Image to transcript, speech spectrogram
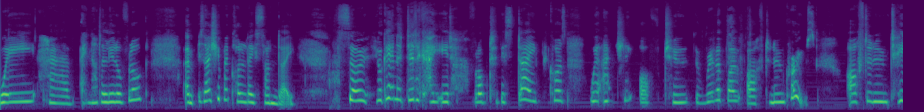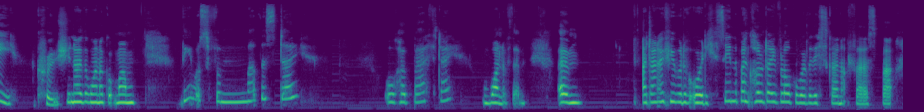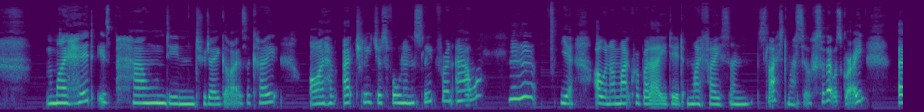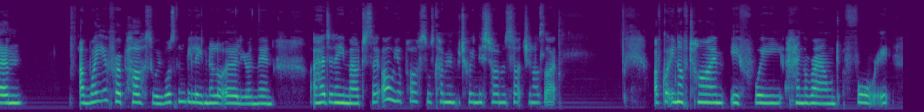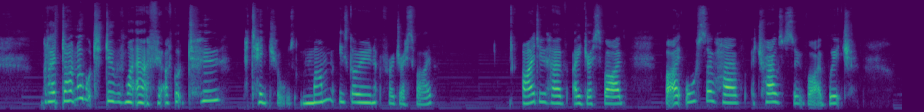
we have another little vlog. Um, it's actually Bank Holiday Sunday. So you're getting a dedicated vlog to this day because we're actually off to the Riverboat afternoon cruise. Afternoon tea cruise. You know the one I got mum, I think it was for Mother's Day or her birthday. One of them. Um, I don't know if you would have already seen the bank holiday vlog or whether this is going up first, but my head is pounding today, guys, okay? I have actually just fallen asleep for an hour. yeah. Oh, and I microbladed my face and sliced myself, so that was great. Um, I'm waiting for a parcel. We was going to be leaving a lot earlier, and then I had an email to say, oh, your parcel's coming between this time and such, and I was like, I've got enough time if we hang around for it, but I don't know what to do with my outfit. I've got two potentials. Mum is going for a dress vibe. I do have a dress vibe, but I also have a trouser suit vibe, which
